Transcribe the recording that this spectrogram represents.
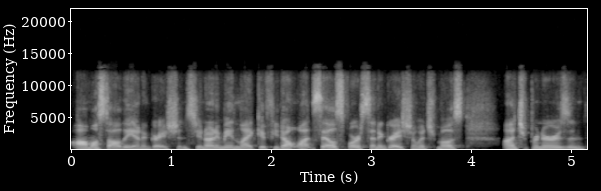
almost all the integrations. You know what I mean? Like if you don't want Salesforce integration, which most entrepreneurs and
